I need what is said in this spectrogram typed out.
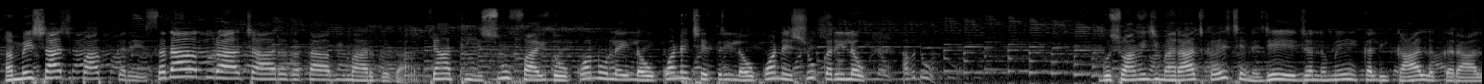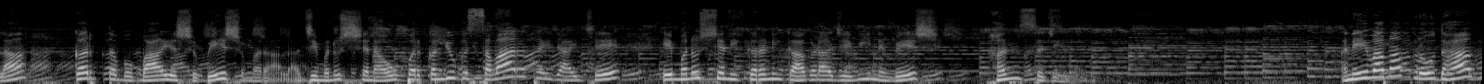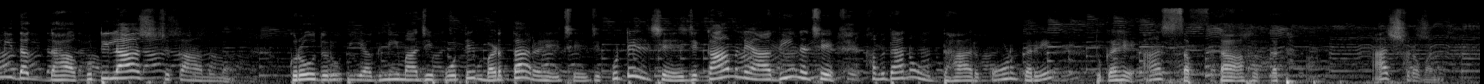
હંમેશા જ પાપ કરે સદા દુરાચાર રતા વિમાર્ગગા ક્યાંથી શું ફાયદો કોનું લઈ લઉં કોને છેતરી લઉં કોને શું કરી લઉં આ બધું ગોસ્વામીજી મહારાજ કહે છે ને, જે જન્મે કલિકાલ કરાલા, કર્તબ બાયશ બેશ મરાલા. જે મનુષ્યના ઉપર કલયુગ સવાર થઈ જાય છે, એ મનુષ્યની કરણી કાગડા જેવી ને વેશ હંસ જેવી. અને એવામાં ક્રોધાગ્નિ દગ્ધા કુટિલાશ્ચ કામના. ક્રોધ રૂપી અગ્નિમાં જે પોતે બળતા રહે છે, જે કુટિલ છે, જે કામને આધીન છે, આ બધાનો ઉદ્ધાર કોણ કરે? તો કહે, આ સપ્તાહ કથા, આ શ્રવણ.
